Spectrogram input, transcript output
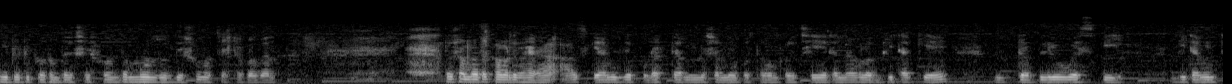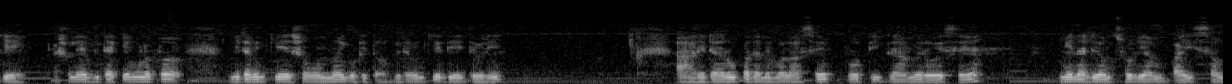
ভিডিওটি প্রথম থেকে শেষ পর্যন্ত মনোযোগ দিয়ে শোনার চেষ্টা করবেন। তো সম্মানিত খামারি ভাইরা, আজকে আমি যে প্রোডাক্টটা আপনাদের সামনে উপস্থাপন করেছি, এটার নাম হলো ভিটা কে ডব্লিউএসপি ভিটামিন কে আসলে ভিটা কে মূলত ভিটামিন কে সমন্বয় গঠিত ভিটামিন কে দিয়ে তৈরি। আর এটার উপাদানে বলা আছে প্রতি গ্রামে রয়েছে মিনাডিয়ন সোডিয়াম বাইসাল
